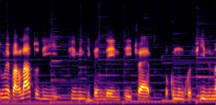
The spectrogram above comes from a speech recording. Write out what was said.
tu mi hai parlato di film indipendenti, cioè o comunque film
